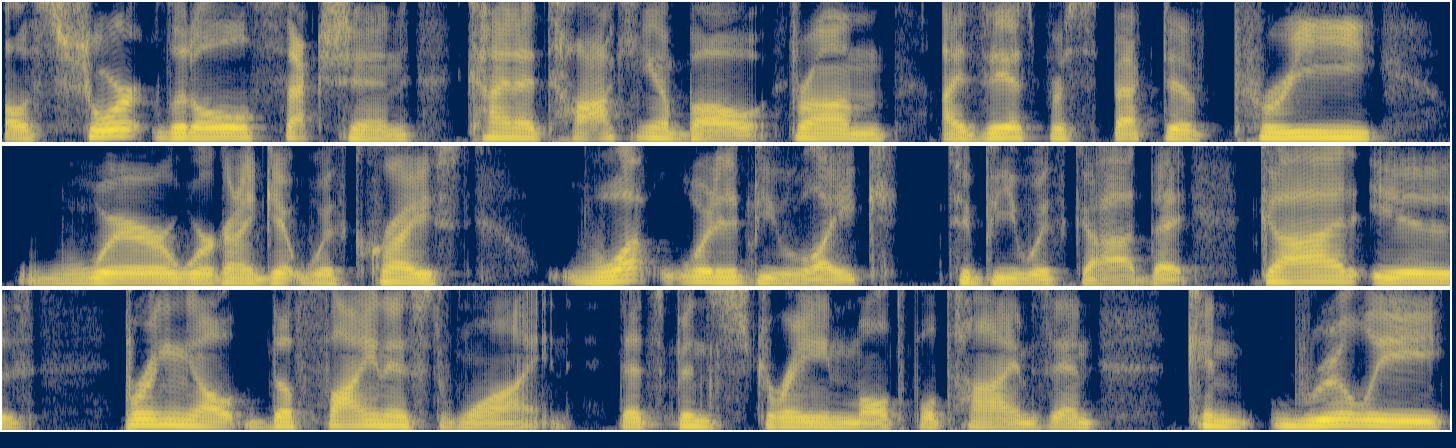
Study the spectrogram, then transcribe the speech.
a short little section, kind of talking about from Isaiah's perspective, pre where we're going to get with Christ, what would it be like to be with God? That God is bringing out the finest wine that's been strained multiple times and can really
